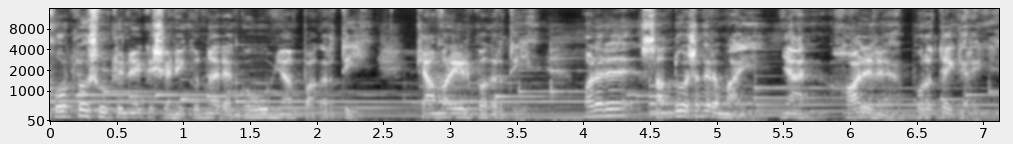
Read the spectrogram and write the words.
ഫോട്ടോ ഫോട്ടോഷൂട്ടിലേക്ക് ക്ഷണിക്കുന്ന രംഗവും ഞാൻ പകർത്തി ക്യാമറയിൽ പകർത്തി. വളരെ സന്തോഷകരമായി ഞാൻ ഹാളിന് പുറത്തേക്ക് ഇറങ്ങി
